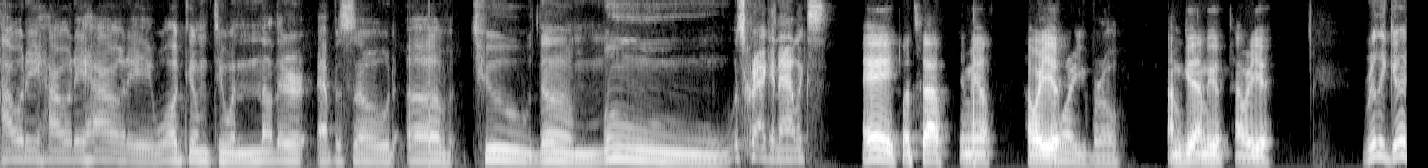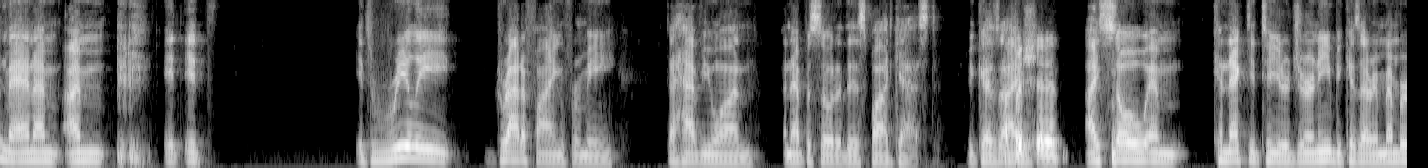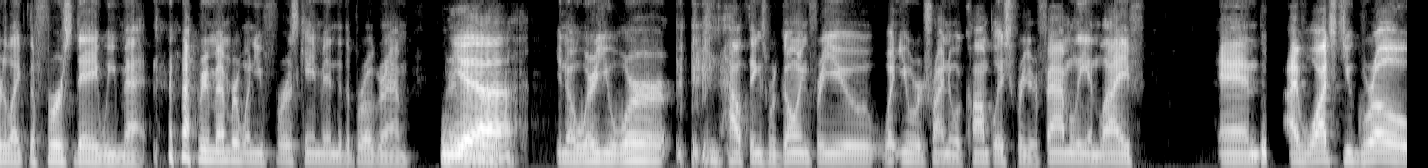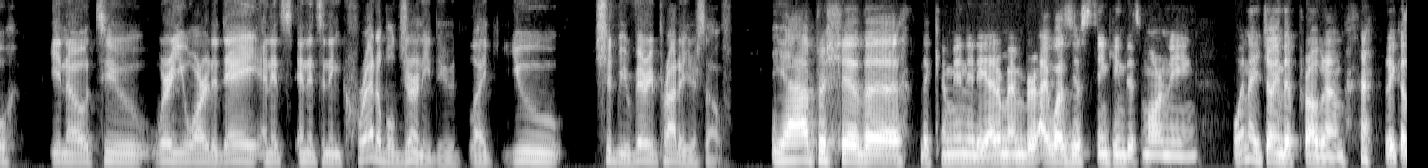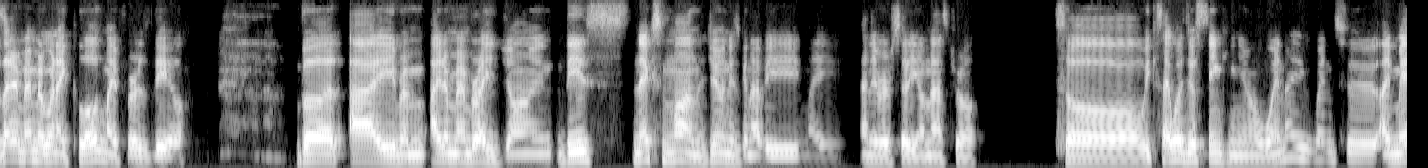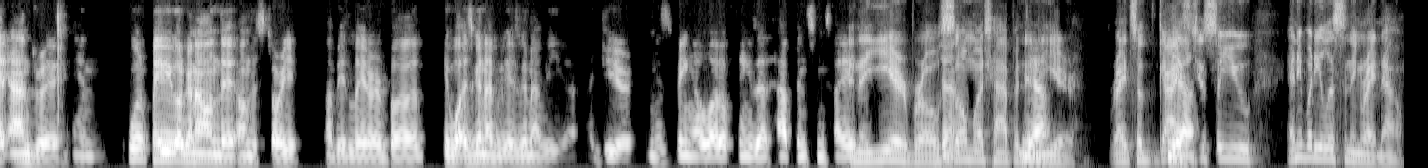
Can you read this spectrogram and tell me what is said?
Howdy, howdy, howdy. Welcome to another episode of To the Moon. What's cracking, Alex? Hey, what's up, Emil? How are you? How are you, bro? I'm good. I'm good. How are you? Really good, man. I'm I'm it it it's really gratifying for me to have you on an episode of this podcast because I appreciate I, it. I so am connected to your journey because I remember like the first day we met. I remember when you first came into the program. Yeah. You know, where you were, how things were going for you, what you were trying to accomplish for your family and life. And mm-hmm. I've watched you grow, you know, to where you are today. And it's and it's an incredible journey, dude. Like you should be very proud of yourself. Yeah, I appreciate the the community. I remember I was just thinking this morning when I joined the program because I remember when I closed my first deal. But I rem- I remember I joined this next month June is gonna be my anniversary on Astro. So because I was just thinking, you know, when I went to I met Andre and well maybe we're gonna on the on the story a bit later, but it was gonna be it's gonna be a, a year. And it's been a lot of things that happened since I in a year, bro. Yeah. So much happened yeah. in a year, right? So guys, yeah. just so you anybody listening right now,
